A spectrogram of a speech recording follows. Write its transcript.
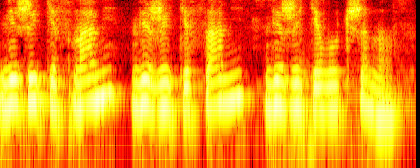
Вяжите с нами, вяжите сами, вяжите лучше нас.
